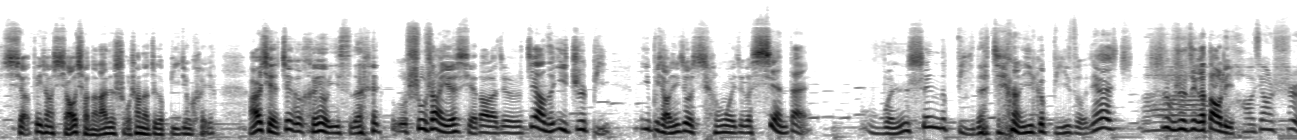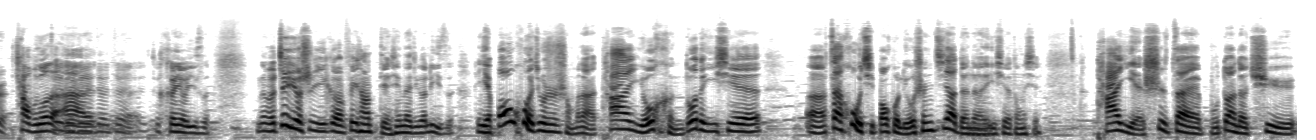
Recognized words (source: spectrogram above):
小非常小巧的拿在手上的这个笔就可以了。而且这个很有意思的，书上也写到了，就是这样子一支笔，一不小心就成为这个现代纹身的笔的这样一个鼻祖。你看是不是这个道理？啊好像是。差不多的对啊，对对对对就很有意思。那么这就是一个非常典型的这个例子，也包括就是什么呢？它有很多的一些呃，在后期包括留声机啊等等一些东西，它也是在不断的去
